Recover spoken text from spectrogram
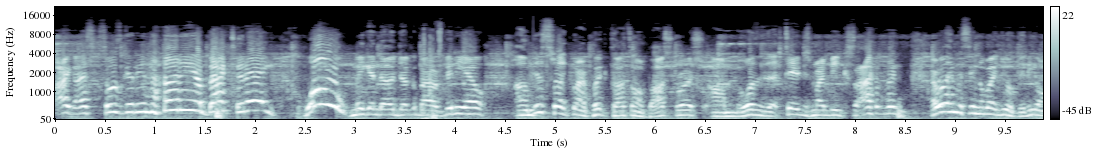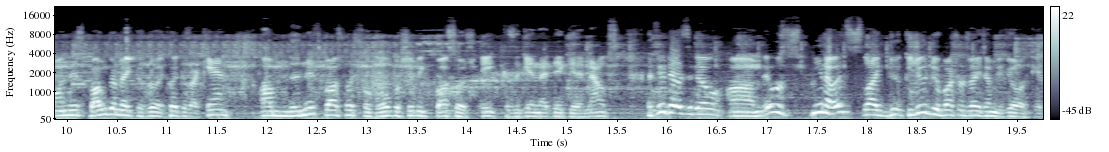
Alright guys, so it's good in the hoodie, I'm back today! Whoa! Making another joke about a video. Um, just like my quick thoughts on Boss Rush. Um, it the stages might be because I haven't, I really haven't seen nobody do a video on this, but I'm gonna make this really quick as I can. Um, the next Boss Rush for Global should be Boss Rush 8, because again, that did get announced a few days ago. Um, it was, you know, it's like, because you can do Boss Rush anytime you feel like it.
